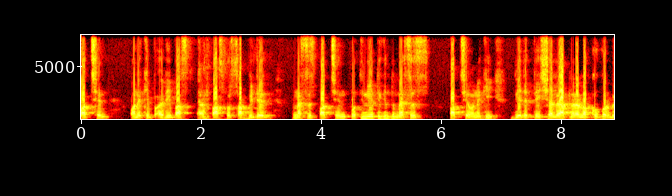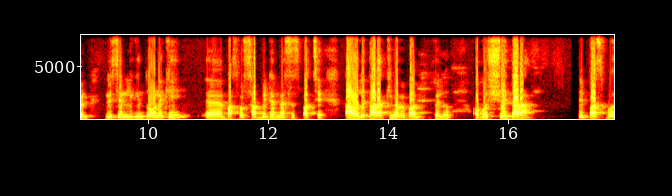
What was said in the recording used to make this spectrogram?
পাচ্ছেন অনেকে পাসপোর্ট সাবমিটের মেসেজ পাচ্ছেন প্রতিনিয়ত কিন্তু মেসেজ পাচ্ছে অনেকেই। দুই হাজার তেইশ সালে আপনারা লক্ষ্য করবেন রিসেন্টলি কিন্তু অনেকেই পাসপোর্ট সাবমিটের মেসেজ পাচ্ছে। তাহলে তারা কীভাবে পাল- অবশ্যই তারা এই পাসপোর্ট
